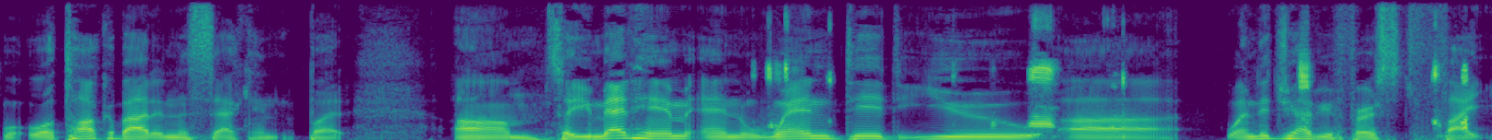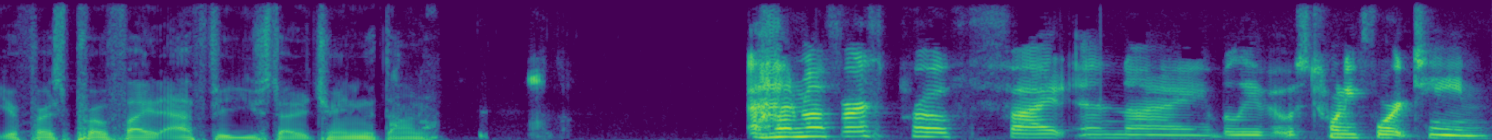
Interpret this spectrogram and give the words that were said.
we'll- we'll talk about it in a second. But um, so you met him, and when did you uh, when did you have your first fight, your first pro fight after you started training with Donnie? I had my first pro fight in I believe it was 2014,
